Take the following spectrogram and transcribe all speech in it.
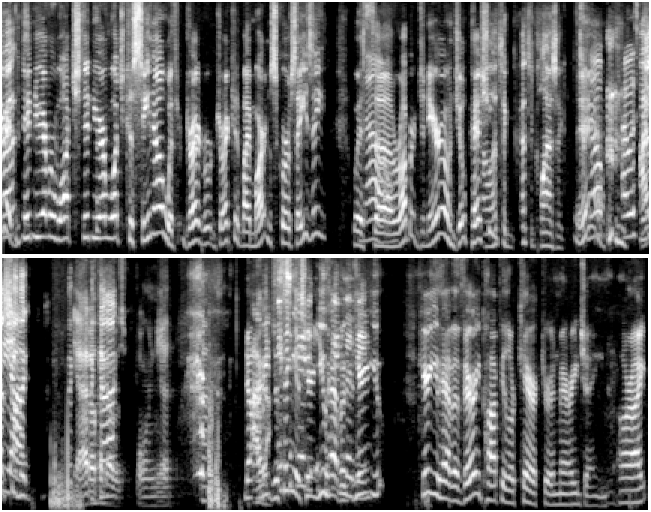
a minute! Didn't you ever watch? Didn't you ever watch Casino with directed by Martin Scorsese with No. uh, Robert De Niro and Joe Pesci? Oh, that's a that's a classic. yeah. Nope, I was too I saw young. the, the- Yeah, I don't the think I was born yet. No, I mean the thing is good- here you have a here you here you have a very popular character in Mary Jane, all right,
